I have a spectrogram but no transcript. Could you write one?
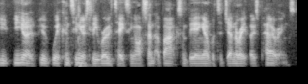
You, you know, we're continuously rotating our centre backs and being able to generate those pairings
